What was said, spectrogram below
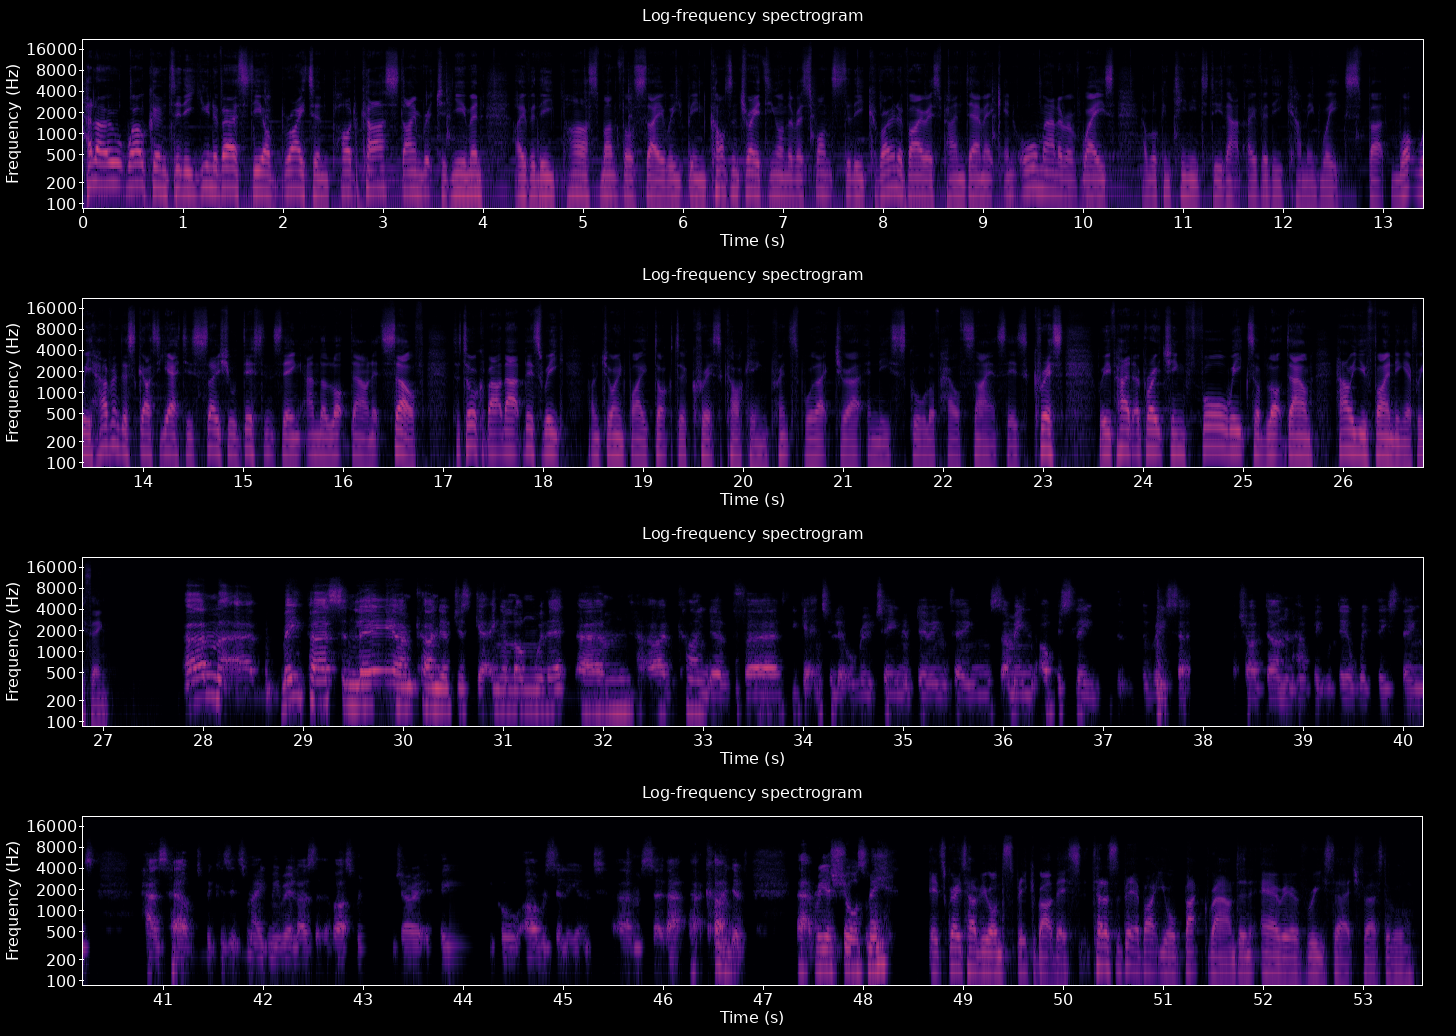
Hello, welcome to the University of Brighton podcast. I'm Richard Newman. Over the past month or so, we've been concentrating on the response to the coronavirus pandemic in all manner of ways, and we'll continue to do that over the coming weeks. But what we haven't discussed yet is social distancing and the lockdown itself. To talk about that this week, I'm joined by Dr. Chris Cocking, Principal Lecturer in the School of Health Sciences. Chris, we've had approaching four weeks of lockdown. How are you finding everything? Um, uh, me personally, I'm kind of just getting along with it. Um, I'm kind of uh, you get into a little routine of doing things. I mean, obviously, the, the, research I've done and how people deal with these things has helped because it's made me realise that the vast majority of people are resilient. Um, so that that kind of that reassures me. It's great to have you on to speak about this. Tell us a bit about your background and area of research, first of all.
